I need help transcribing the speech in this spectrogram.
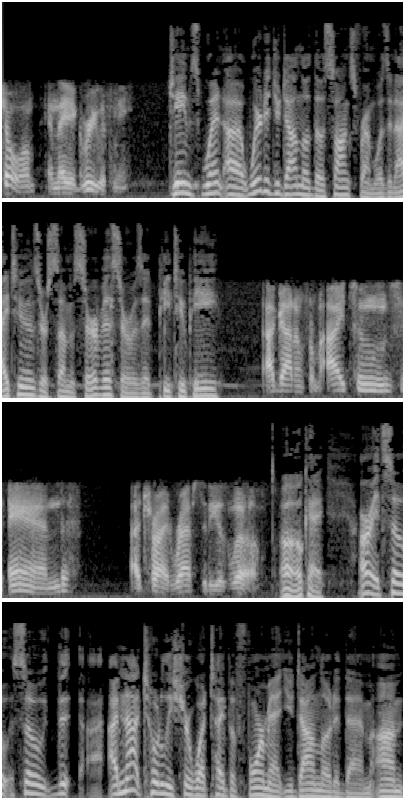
show them, and they agree with me. James, when, uh, where did you download those songs from? Was it iTunes or some service or was it P2P? I got them from iTunes, and I tried Rhapsody as well. Oh, okay. All right. So, so the, I'm not totally sure what type of format you downloaded them. Um,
